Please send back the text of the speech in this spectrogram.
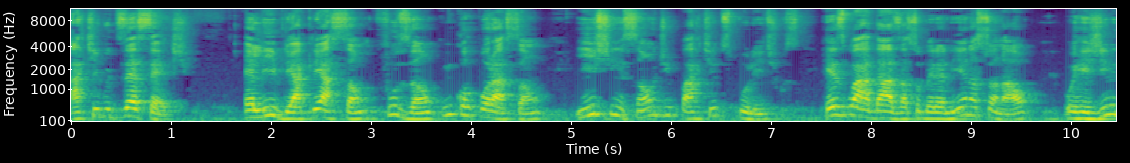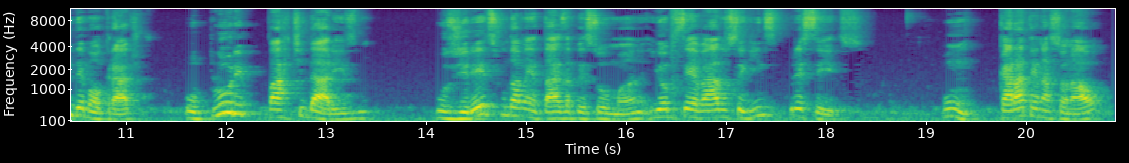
Artigo 17. É livre a criação, fusão, incorporação e extinção de partidos políticos, resguardados a soberania nacional, o regime democrático, o pluripartidarismo, os direitos fundamentais da pessoa humana e observados os seguintes preceitos: 1. Um, caráter nacional,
